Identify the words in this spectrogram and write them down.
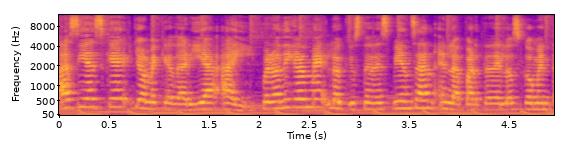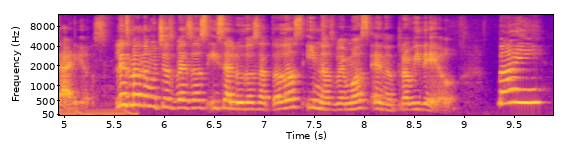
Así es que yo me quedaría ahí. Pero díganme lo que ustedes piensan en la parte de los comentarios. Les mando muchos besos y saludos a todos y nos vemos en otro video. Bye!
